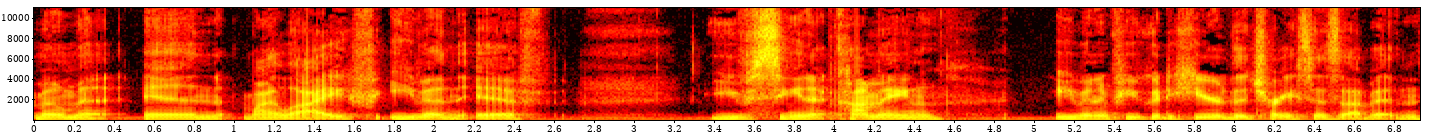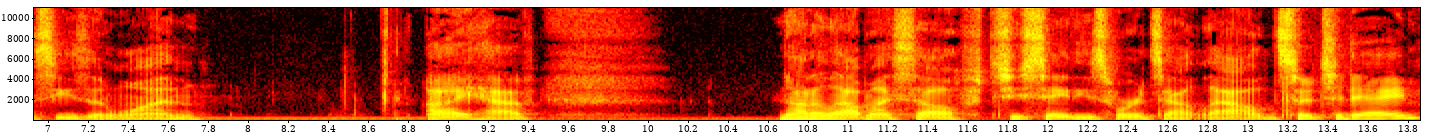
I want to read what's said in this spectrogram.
moment in my life, even if you've seen it coming, even if you could hear the traces of it in season one. I have not allowed myself to say these words out loud. So today,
